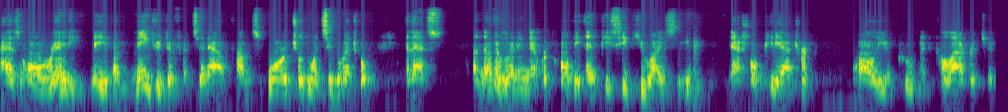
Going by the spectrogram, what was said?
has already made a major difference in outcomes for children with single ventricle, and that's another learning network called the NPCQIC, National Pediatric Quality Improvement Collaborative.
